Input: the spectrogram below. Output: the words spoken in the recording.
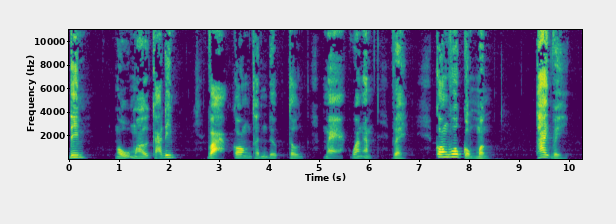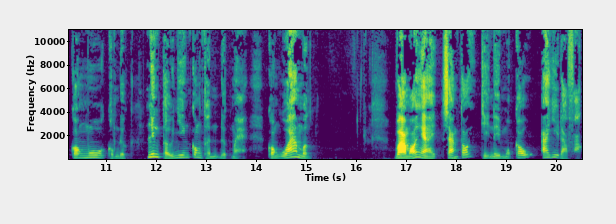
Đêm, ngủ mở cả đêm, và con thỉnh được tượng mẹ quan âm về. Con vô cùng mừng, thay vì con mua cũng được, nhưng tự nhiên con thỉnh được mẹ, con quá mừng. Và mỗi ngày sáng tối chỉ niệm một câu a di đà phật.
